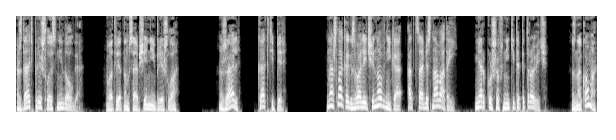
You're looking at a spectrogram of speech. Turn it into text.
Ждать пришлось недолго. В ответном сообщении пришло «Жаль, как теперь?» Нашла, как звали чиновника, отца бесноватой, Меркушев Никита Петрович. Знакомо?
